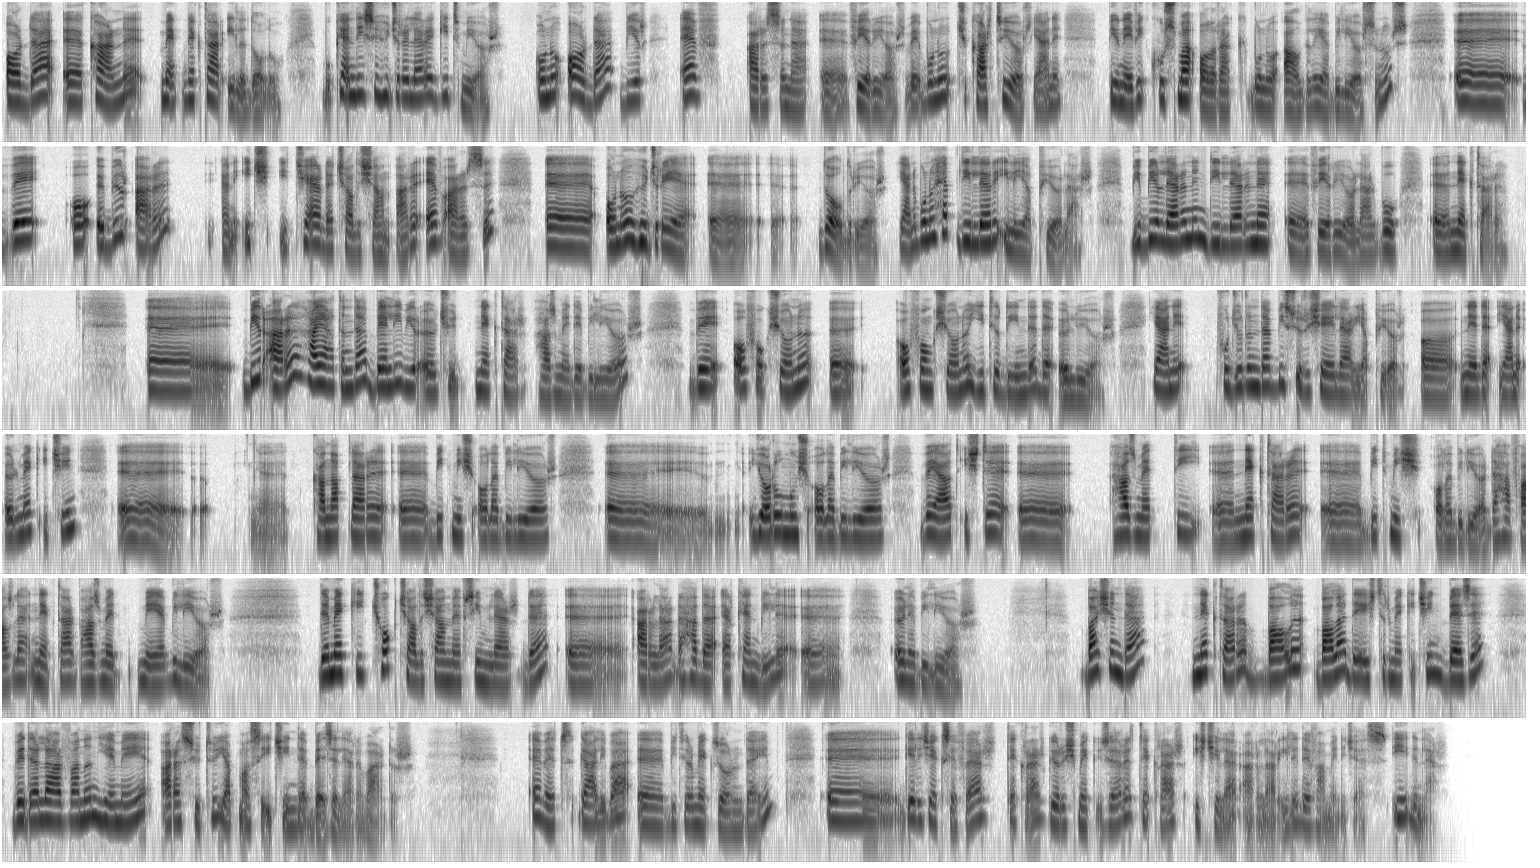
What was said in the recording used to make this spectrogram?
orada e, karnı nektar ile dolu. Bu kendisi hücrelere gitmiyor. Onu orada bir ev arasına e, veriyor ve bunu çıkartıyor. Yani bir nevi kusma olarak bunu algılayabiliyorsunuz. E, ve o öbür arı yani iç içeride çalışan arı ev arısı e, onu hücreye e, e dolduruyor. Yani bunu hep dilleri ile yapıyorlar. Birbirlerinin dillerine e, veriyorlar bu e, nektarı. E, bir arı hayatında belli bir ölçü nektar hazmedebiliyor ve o fonksiyonu e, o fonksiyonu yitirdiğinde de ölüyor. Yani vücudunda bir sürü şeyler yapıyor. E, ne de, yani ölmek için e, e, kanatları e, bitmiş olabiliyor, e, yorulmuş olabiliyor veyahut işte e, hazmettiği e, nektarı e, bitmiş olabiliyor. Daha fazla nektar hazmetmeyebiliyor. Demek ki çok çalışan mevsimlerde e, arılar daha da erken bile e, ölebiliyor. Başında nektarı balı, bala değiştirmek için beze ve de larvanın yemeği ara sütü yapması için de bezeleri vardır. Evet galiba e, bitirmek zorundayım. E, gelecek sefer tekrar görüşmek üzere tekrar işçiler arılar ile devam edeceğiz. İyi günler.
